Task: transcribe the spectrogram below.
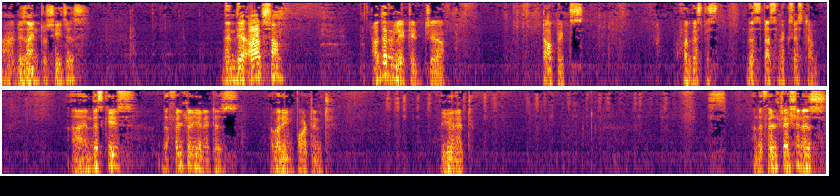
uh, design procedures. Then there are some other related uh, topics for this, the specific system. Uh, in this case, the filter unit is a very important unit. And the filtration is,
